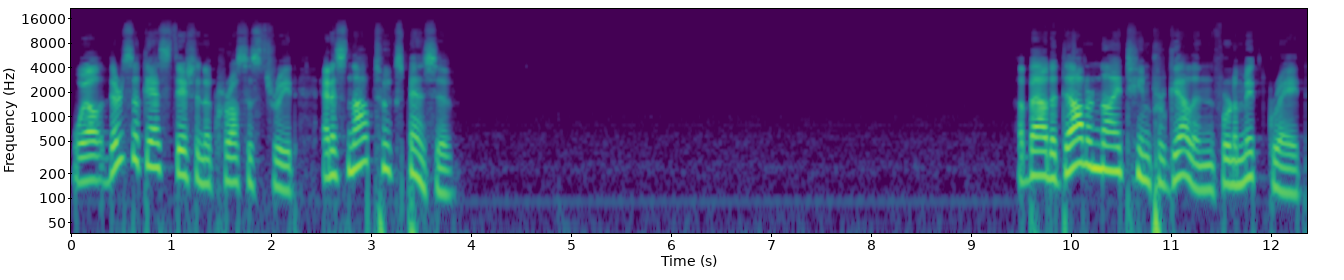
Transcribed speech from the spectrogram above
Well, there's a gas station across the street and it's not too expensive. About a dollar nineteen per gallon for the mid grade.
